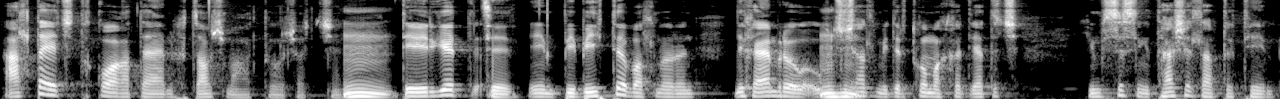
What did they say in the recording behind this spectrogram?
алдаа яж чадахгүй байгаадаа амар их зовж магадгүй гэж бодож байна. Мм. Тэгээ эргээд ийм би биетэй болмоор нь нэг амар өвч шал мэдэрдэггүй махад ядаж юмсаас ингэ таашаал авдаг тийм.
